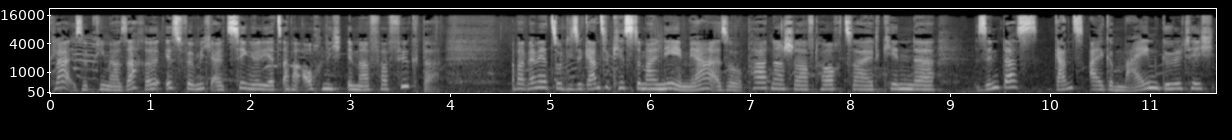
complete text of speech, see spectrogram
Klar, ist eine prima Sache, ist für mich als Single jetzt aber auch nicht immer verfügbar. Aber wenn wir jetzt so diese ganze Kiste mal nehmen, ja, also Partnerschaft, Hochzeit, Kinder, sind das ganz allgemeingültig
